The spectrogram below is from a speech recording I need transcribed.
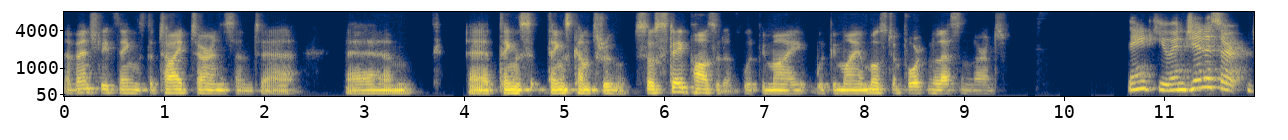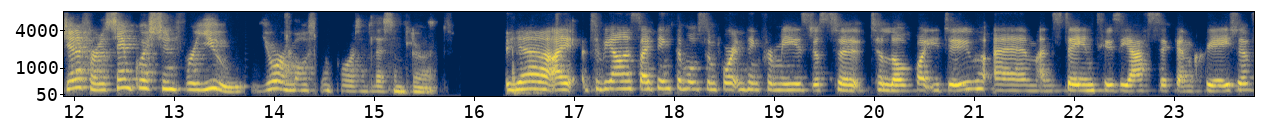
eventually things the tide turns and uh, um, uh, things things come through. So stay positive would be my would be my most important lesson learned. Thank you. And Jennifer, Jennifer, the same question for you. Your most important lesson learned yeah i to be honest i think the most important thing for me is just to to love what you do um, and stay enthusiastic and creative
